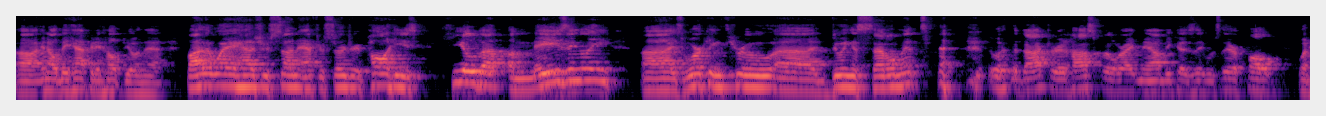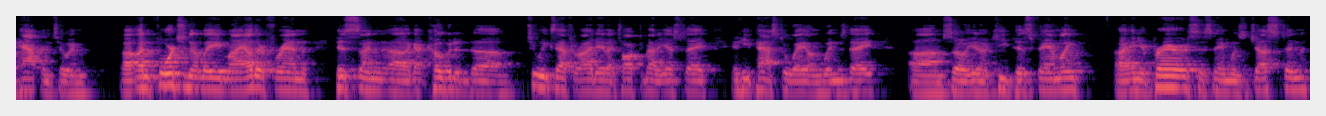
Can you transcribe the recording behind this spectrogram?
Uh, and I'll be happy to help you on that. By the way, how's your son after surgery? Paul, he's healed up amazingly. Uh, he's working through uh, doing a settlement with the doctor at hospital right now because it was their fault what happened to him. Uh, unfortunately, my other friend, his son uh, got COVID uh, two weeks after I did. I talked about it yesterday, and he passed away on Wednesday. Um, so you know, keep his family uh, in your prayers. His name was Justin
